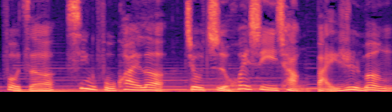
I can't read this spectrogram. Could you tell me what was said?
否则，幸福快乐就只会是一场白日梦。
